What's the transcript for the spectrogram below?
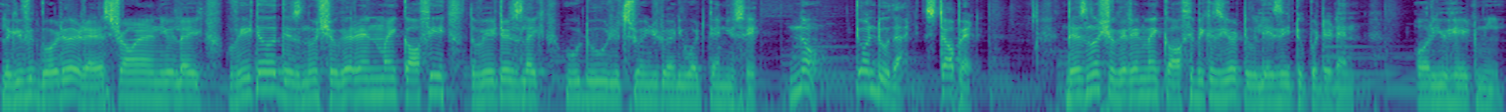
Like if you go to a restaurant and you're like, waiter, there's no sugar in my coffee, the waiter is like, oh dude, it's 2020, what can you say? No, don't do that. Stop it. There's no sugar in my coffee because you're too lazy to put it in. Or you hate me.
